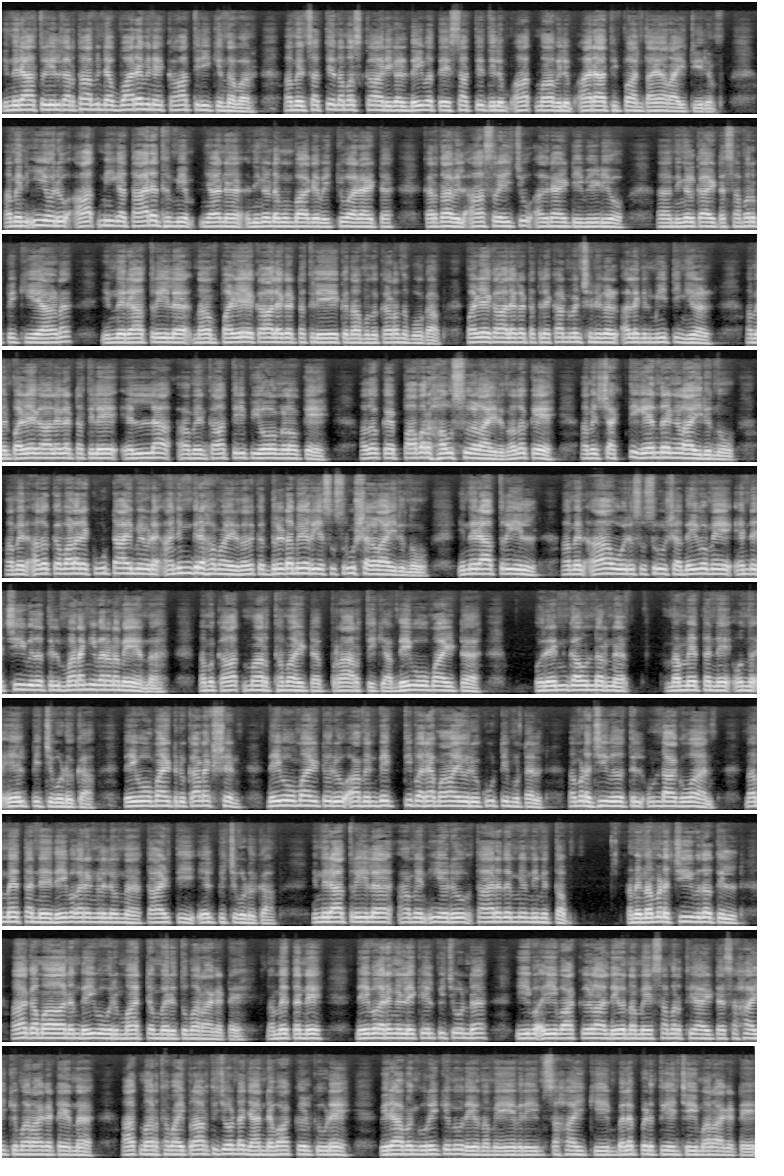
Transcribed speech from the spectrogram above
ഇന്ന് രാത്രിയിൽ കർത്താവിന്റെ വരവിനെ കാത്തിരിക്കുന്നവർ അവൻ സത്യനമസ്കാരികൾ ദൈവത്തെ സത്യത്തിലും ആത്മാവിലും ആരാധിപ്പാൻ തയ്യാറായിത്തീരും. അവൻ ഈ ഒരു ആത്മീക താരതമ്യം ഞാൻ നിങ്ങളുടെ മുമ്പാകെ വയ്ക്കുവാനായിട്ട് കർത്താവിൽ ആശ്രയിച്ചു. അതിനായിട്ട് ഈ വീഡിയോ നിങ്ങൾക്കായിട്ട് സമർപ്പിക്കുകയാണ്. ഇന്ന് രാത്രിയിൽ നാം പഴയ കാലഘട്ടത്തിലേക്ക് നാം ഒന്ന് കടന്നു പോകാം. പഴയ കാലഘട്ടത്തിലെ കൺവെൻഷനുകൾ അല്ലെങ്കിൽ മീറ്റിങ്ങുകൾ അവൻ പഴയ കാലഘട്ടത്തിലെ എല്ലാ അവൻ കാത്തിരിപ്പ് യോഗങ്ങളൊക്കെ അതൊക്കെ പവർ ഹൗസുകളായിരുന്നു അതൊക്കെ അവൻ ശക്തി കേന്ദ്രങ്ങളായിരുന്നു. അവൻ അതൊക്കെ വളരെ കൂട്ടായ്മയുടെ അനുഗ്രഹമായിരുന്നു. അതൊക്കെ ദൃഢമേറിയ ശുശ്രൂഷകളായിരുന്നു. ഇന്ന് രാത്രിയിൽ അവൻ ആ ഒരു ശുശ്രൂഷ ദൈവമേ എന്റെ ജീവിതത്തിൽ മടങ്ങി വരണമേ എന്ന്. നമുക്ക് ആത്മാർത്ഥമായിട്ട് പ്രാർത്ഥിക്കാം. ദൈവവുമായിട്ട് ഒരു എൻകൗണ്ടറിന് നമ്മെ തന്നെ ഒന്ന് ഏൽപ്പിച്ചു കൊടുക്കാം. ദൈവവുമായിട്ടൊരു കണക്ഷൻ ദൈവവുമായിട്ടൊരു ആമൻ വ്യക്തിപരമായ ഒരു കൂട്ടിമുട്ടൽ നമ്മുടെ ജീവിതത്തിൽ ഉണ്ടാകുവാൻ നമ്മെ തന്നെ ദൈവകരങ്ങളിൽ ഒന്ന് താഴ്ത്തി ഏൽപ്പിച്ചു കൊടുക്കാം. ഇന്ന് രാത്രിയിൽ ആമൻ ഈ ഒരു താരതമ്യ നിമിത്തം ആമൻ നമ്മുടെ ജീവിതത്തിൽ ആകമാനം ദൈവം ഒരു മാറ്റം വരുത്തുമാറാകട്ടെ. നമ്മെ തന്നെ ദൈവകരങ്ങളിലേക്ക് ഏൽപ്പിച്ചുകൊണ്ട് ഈ ഈ വാക്കുകളാൽ ദൈവം നമ്മെ സമൃദ്ധിയായിട്ട് സഹായിക്കുമാറാകട്ടെ എന്ന് ആത്മാർത്ഥമായി പ്രാർത്ഥിച്ചുകൊണ്ട് ഞാൻ എന്റെ വാക്കുകൾക്കൂടെ വിരാമം കുറിക്കുന്നു. ദൈവം നമ്മെ ഏവരെയും സഹായിക്കുകയും ബലപ്പെടുത്തുകയും ചെയ്യുമാറാകട്ടെ.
